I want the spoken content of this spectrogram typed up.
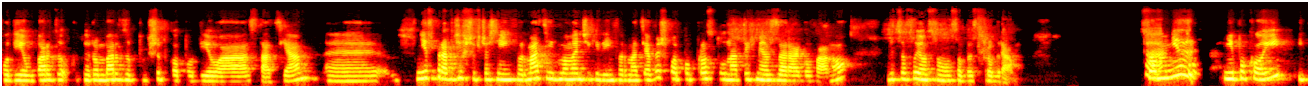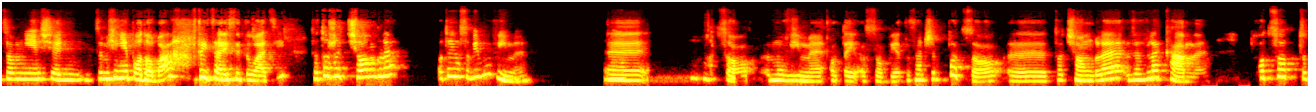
podjął bardzo, którą bardzo szybko podjęła stacja. Y, nie sprawdziwszy wcześniej informacji, w momencie, kiedy informacja wyszła, po prostu natychmiast zareagowano, wycofując tą osobę z programu. Co tak. mnie niepokoi i co, mnie się, co mi się nie podoba w tej całej sytuacji, to to, że ciągle o tej osobie mówimy. No. Y, po co mówimy o tej osobie? To znaczy, po co to ciągle wywlekamy? Po co to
